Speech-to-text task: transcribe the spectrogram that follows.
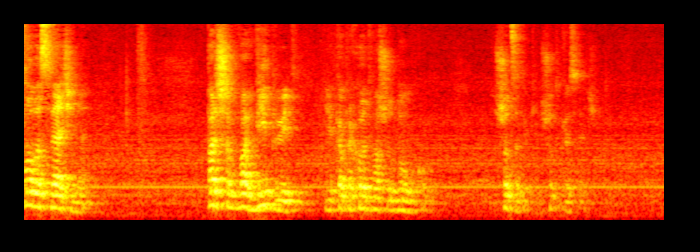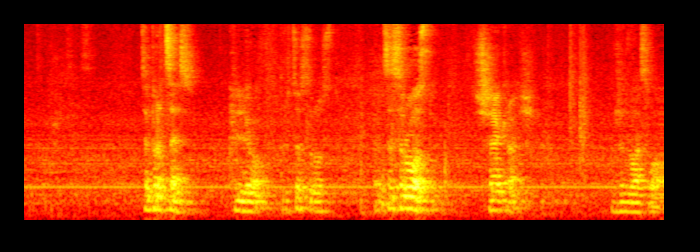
слово свячення? Перша відповідь, яка приходить в вашу думку. Що це таке? Що таке свячення? Це процес. Кльово. Процес росту. Процес росту. Ще краще. Вже два слова.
